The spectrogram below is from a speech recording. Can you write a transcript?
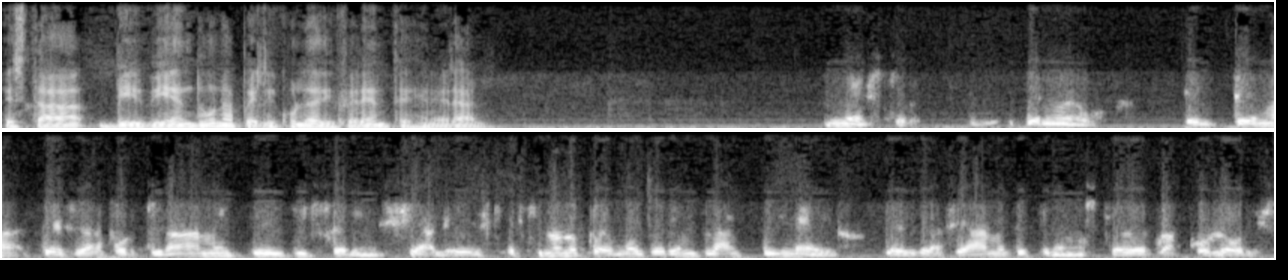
está viviendo una película diferente, general. Néstor, de nuevo, el tema desafortunadamente es diferencial. Es, que no lo podemos ver en blanco y negro. Desgraciadamente tenemos que verlo a colores.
